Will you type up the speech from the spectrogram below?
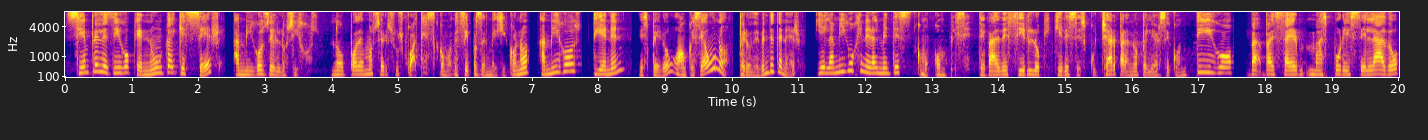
siempre les digo que nunca hay que ser amigos de los hijos. No podemos ser sus cuates, como decimos en México, ¿no? Amigos tienen espero, aunque sea uno, pero deben de tener. Y el amigo generalmente es como cómplice, te va a decir lo que quieres escuchar para no pelearse contigo, va, a estar más por ese lado,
